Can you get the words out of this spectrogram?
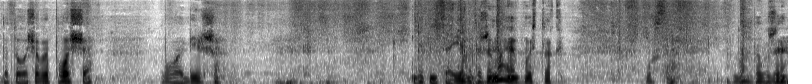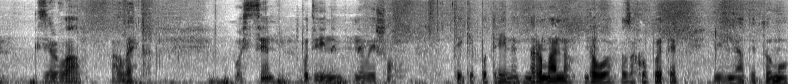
для того, щоб площа була більша. До кінця її не дожимаємо, ось так. Усе. Банда вже зірвав, але ось цим подвійним не вийшло. Тільки потрійним. Нормально дало захопити і зняти. Тому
